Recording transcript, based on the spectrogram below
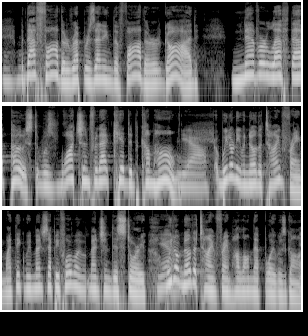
Mm-hmm. But that father, representing the father, God, never left that post, was watching for that kid to come home. Yeah. We don't even know the time frame. I think we mentioned that before when we mentioned this story. Yeah. We don't know the time frame how long that boy was gone.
